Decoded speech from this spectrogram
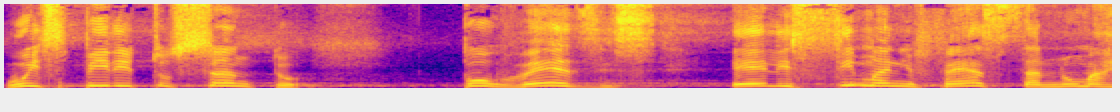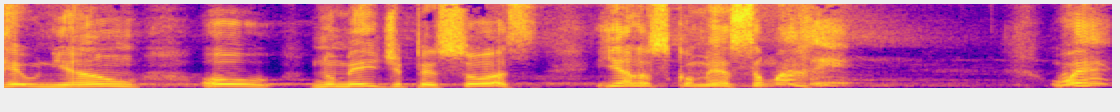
O Espírito Santo, por vezes, ele se manifesta numa reunião ou no meio de pessoas e elas começam a rir. Ué,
